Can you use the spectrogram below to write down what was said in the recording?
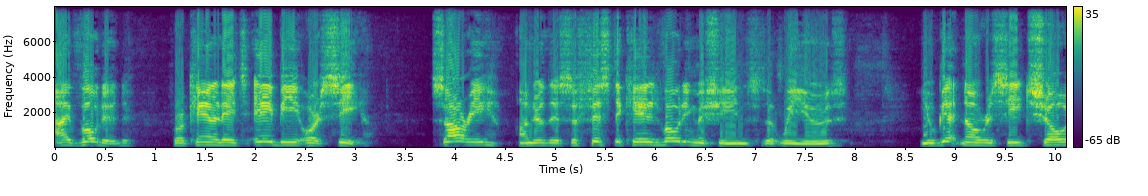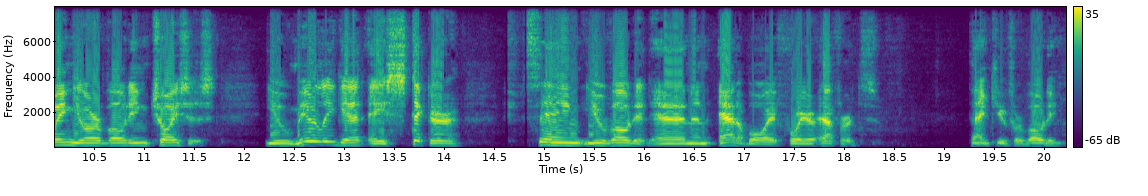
I voted for candidates A, B, or C. Sorry, under the sophisticated voting machines that we use, you get no receipt showing your voting choices. You merely get a sticker saying you voted and an attaboy for your efforts. Thank you for voting.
